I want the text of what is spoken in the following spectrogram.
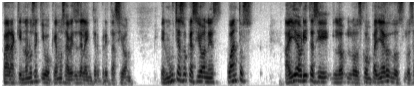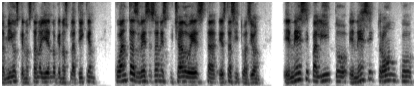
para que no nos equivoquemos a veces de la interpretación. En muchas ocasiones, ¿cuántos? Ahí ahorita si los compañeros, los, amigos que nos están oyendo, que nos platiquen, ¿cuántas veces han escuchado esta, esta situación? en ese palito, en ese tronco,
